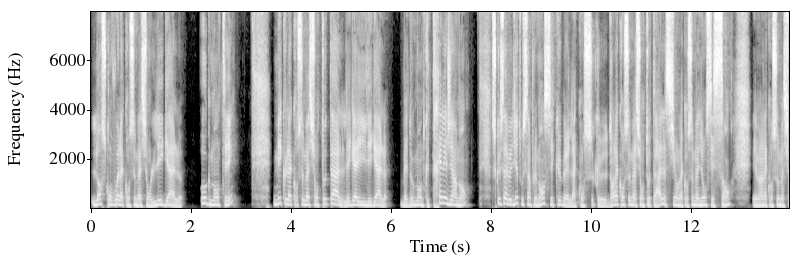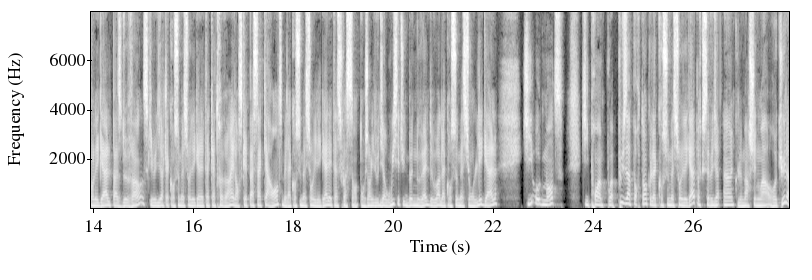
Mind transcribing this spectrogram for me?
lorsqu'on voit la consommation légale augmenter, mais que la consommation totale, légale et illégale, ben, n'augmente que très légèrement. Ce que ça veut dire tout simplement, c'est que, ben, dans la consommation totale, si on la consommation c'est 100, et ben, la consommation légale passe de 20, ce qui veut dire que la consommation illégale est à 80, et lorsqu'elle passe à 40, ben, la consommation illégale est à 60. Donc j'ai envie de vous dire, oui, c'est une bonne nouvelle de voir la consommation légale qui augmente, qui prend un poids plus important que la consommation illégale, parce que ça veut dire, un, que le marché noir recule,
